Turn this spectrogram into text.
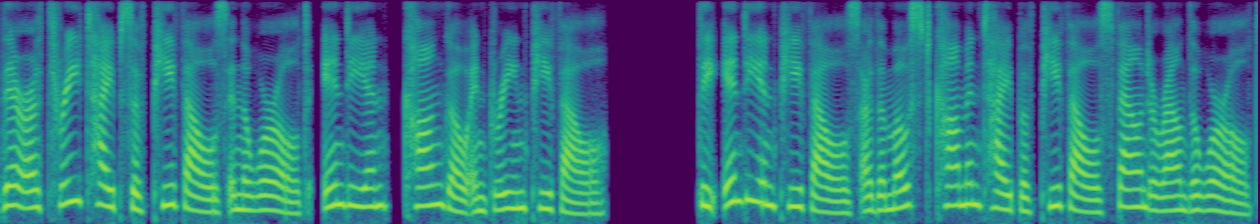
There are three types of peafowls in the world, Indian, Congo and green peafowl. The Indian peafowls are the most common type of peafowls found around the world.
